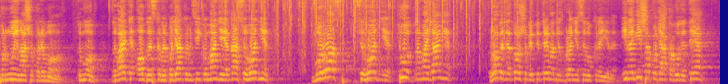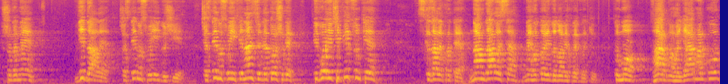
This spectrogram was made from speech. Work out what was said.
формує нашу перемогу. Тому давайте облесками подякуємо цій команді, яка сьогодні мороз сьогодні тут, на Майдані, робить для того, щоб підтримати Збройні Сили України. І найбільша подяка буде те, щоб ми віддали частину своєї душі, частину своїх фінансів для того, щоб підводячи підсумки, сказали про те, нам вдалося, ми готові до нових викликів. Тому гарного ярмарку,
